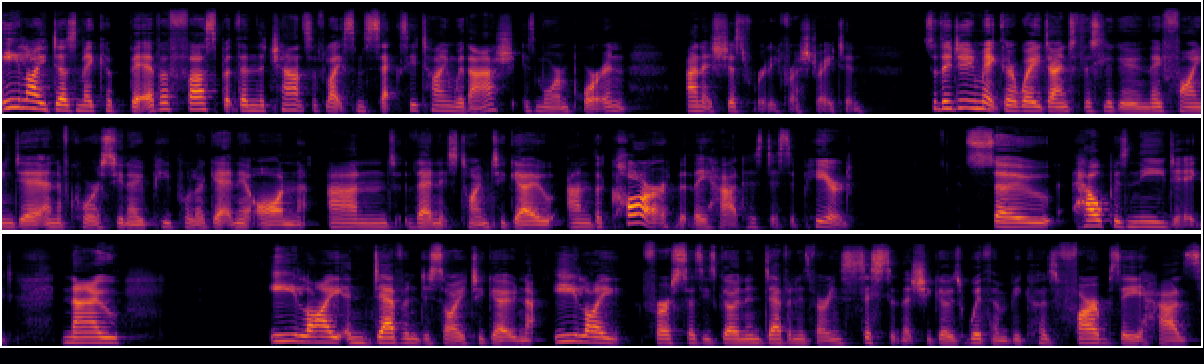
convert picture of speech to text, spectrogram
Eli does make a bit of a fuss, but then the chance of like some sexy time with Ash is more important, and it's just really frustrating. So they do make their way down to this lagoon, they find it, and of course, you know, people are getting it on, and then it's time to go, and the car that they had has disappeared. So help is needed. Now, Eli and Devon decide to go. Now, Eli first says he's going, and Devon is very insistent that she goes with him because Farbsy has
